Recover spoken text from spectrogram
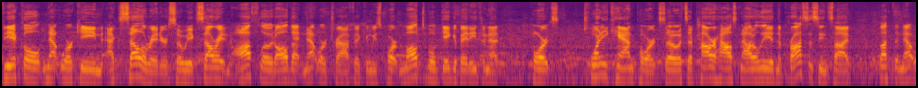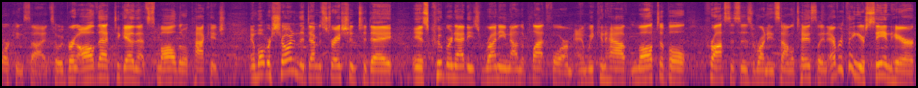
vehicle networking accelerators. So we accelerate and offload all that network traffic, and we support multiple gigabit Ethernet ports, 20 CAN ports. So it's a powerhouse not only in the processing side, but the networking side. So we bring all that together in that small little package. And what we're showing in the demonstration today is Kubernetes running on the platform, and we can have multiple processes running simultaneously. And everything you're seeing here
